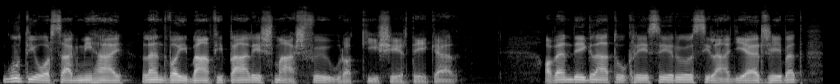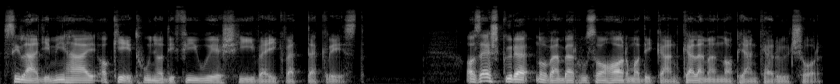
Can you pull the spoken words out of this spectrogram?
Guti Ország Mihály, Lendvai Bánfi Pál és más főurak kísérték el. A vendéglátók részéről Szilágyi Erzsébet, Szilágyi Mihály, a két hunyadi fiú és híveik vettek részt. Az esküre november 23-án Kelemen napján került sor.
